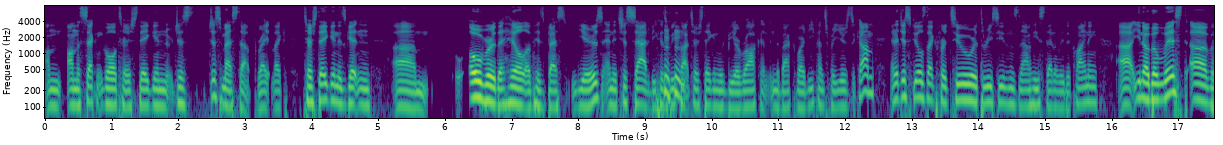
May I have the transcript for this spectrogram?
On on the second goal, Ter Stegen just just messed up. Right, like Ter Stegen is getting. Um, over the hill of his best years, and it's just sad because we thought Ter Stegen would be a rock in the back of our defense for years to come, and it just feels like for two or three seasons now he's steadily declining. Uh, you know, the list of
